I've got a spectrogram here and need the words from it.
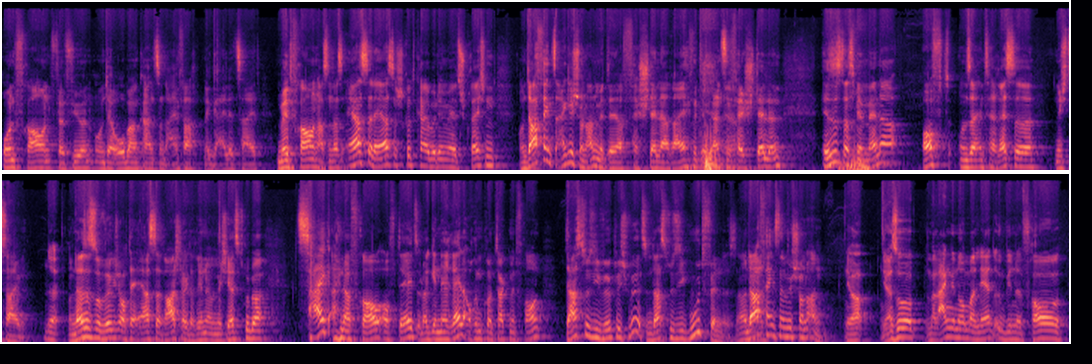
und Frauen verführen und erobern kannst und einfach eine geile Zeit mit Frauen hast. Und das erste, der erste Schritt, Kai, über den wir jetzt sprechen, und da fängt es eigentlich schon an mit der Verstellerei, mit dem ganzen ja. Verstellen, ist es, dass wir Männer oft unser Interesse nicht zeigen. Ja. Und das ist so wirklich auch der erste Ratschlag, da reden wir mich jetzt drüber. Zeig einer Frau auf Dates oder generell auch im Kontakt mit Frauen, dass du sie wirklich willst und dass du sie gut findest. Und da fängt es nämlich schon an. Ja, ja, so mal angenommen, man lernt irgendwie eine Frau,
